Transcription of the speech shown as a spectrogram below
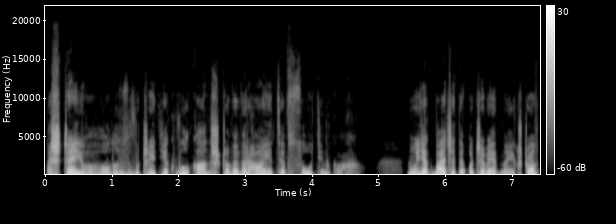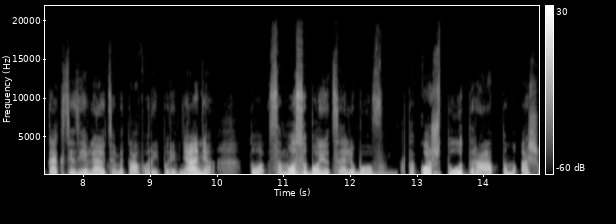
А ще його голос звучить як вулкан, що вивергається в сутінках. Ну, як бачите, очевидно, якщо в тексті з'являються метафори й порівняння, то само собою це любов. Також тут раптом аж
